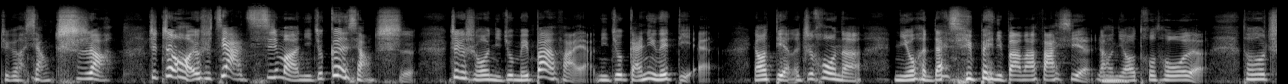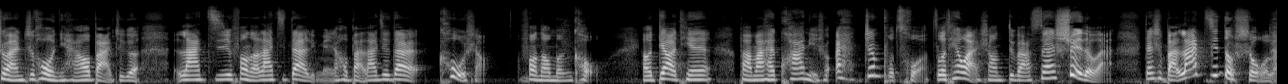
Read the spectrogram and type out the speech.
这个想吃啊，这正好又是假期嘛，你就更想吃。这个时候你就没办法呀，你就赶紧得点。然后点了之后呢，你又很担心被你爸妈发现，然后你要偷偷的、偷偷吃完之后，你还要把这个垃圾放到垃圾袋里面，然后把垃圾袋扣上，放到门口。然后第二天，爸妈还夸你说：“哎，真不错，昨天晚上对吧？虽然睡得晚，但是把垃圾都收了。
